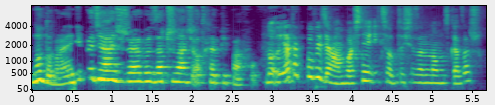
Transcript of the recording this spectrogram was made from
No dobra, nie powiedziałaś, żeby zaczynać od happy pathów. No ja tak powiedziałam właśnie i co, ty się ze mną zgadzasz?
